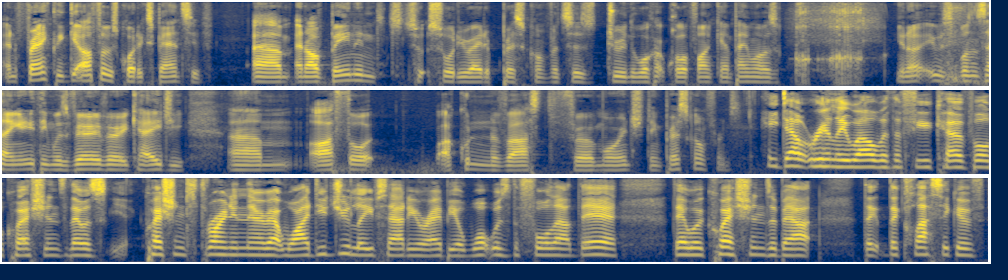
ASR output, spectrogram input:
And frankly, I thought it was quite expansive. Um, and I've been in Saudi Arabia press conferences during the World Cup qualifying campaign where I was you know, it was wasn't saying anything. Was very very cagey. Um, I thought I couldn't have asked for a more interesting press conference. He dealt really well with a few curveball questions. There was questions thrown in there about why did you leave Saudi Arabia? What was the fallout there? There were questions about the the classic of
